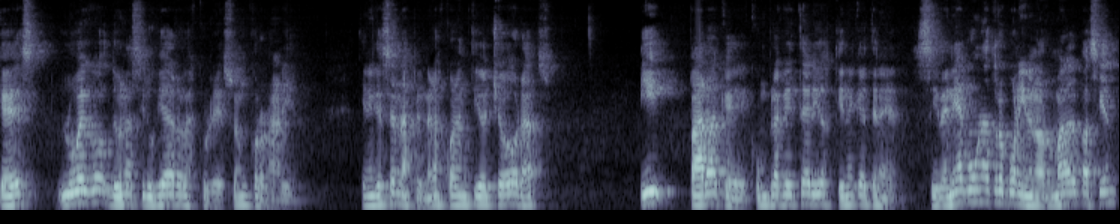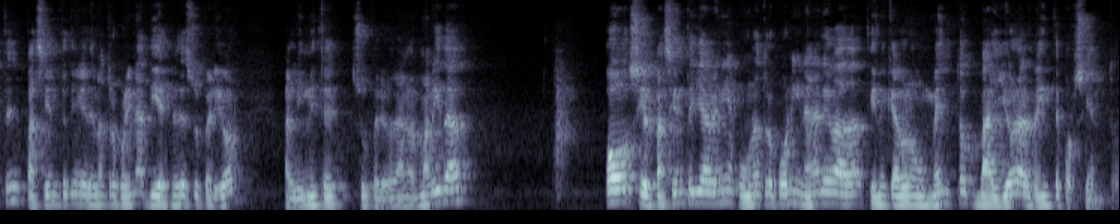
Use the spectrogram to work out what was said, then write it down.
que es luego de una cirugía de revascularización coronaria. Tiene que ser en las primeras 48 horas y para que cumpla criterios tiene que tener, si venía con una troponina normal el paciente, el paciente tiene que tener una troponina 10 veces superior al límite superior de la normalidad, o si el paciente ya venía con una troponina elevada, tiene que haber un aumento mayor al 20%.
